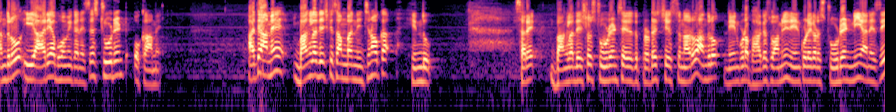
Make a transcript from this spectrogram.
అందులో ఈ ఆర్యా భౌమిక్ అనేసి స్టూడెంట్ ఒక ఆమె. అయితే ఆమె బంగ్లాదేశ్కి సంబంధించిన ఒక హిందూ. సరే బంగ్లాదేశ్లో స్టూడెంట్స్ ఏదైతే ప్రొటెస్ట్ చేస్తున్నారో అందులో నేను కూడా భాగస్వామిని నేను కూడా ఇక్కడ స్టూడెంట్ని అనేసి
